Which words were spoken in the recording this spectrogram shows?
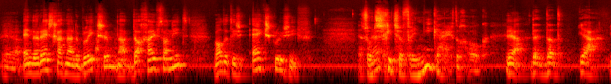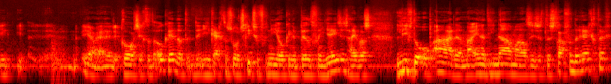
Ja. En de rest gaat naar de bliksem. Nou, dat geeft dan niet, want het is exclusief. Een soort schizofrenie krijg je toch ook? Ja. Dat, dat ja, je, ja, Roor zegt het ook, hè, dat je krijgt een soort schizofrenie ook in het beeld van Jezus. Hij was liefde op aarde, maar in het hiernamaals is het de straf van de rechter.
